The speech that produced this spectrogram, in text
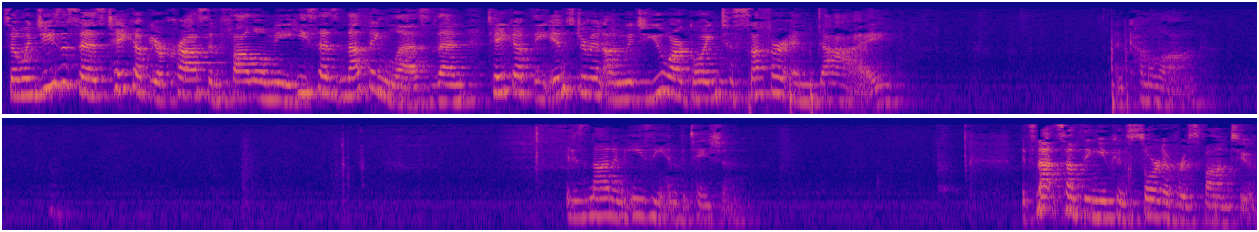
So when Jesus says, take up your cross and follow me, he says nothing less than take up the instrument on which you are going to suffer and die and come along. It is not an easy invitation. It's not something you can sort of respond to.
